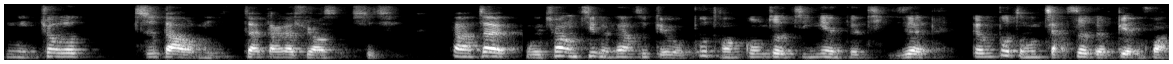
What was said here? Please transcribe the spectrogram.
你就知道你在大概需要什么事情。那在伟创基本上是给我不同工作经验的体验跟不同角色的变换。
